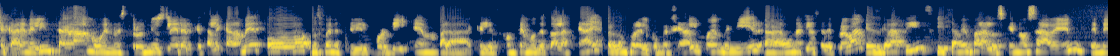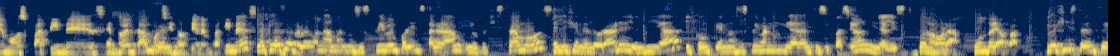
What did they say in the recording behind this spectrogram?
checar en el Instagram o en nuestro newsletter que sale cada mes o nos pueden escribir por DM para que les contemos de todas las que hay. Perdón por el comercial, pueden venir a una clase de prueba que es gratis y también para los que no saben tenemos patines en renta por si no tienen patines. La clase de prueba nada más nos escriben por Instagram, lo registramos, eligen el horario y el día y con que nos escriban un día de anticipación y ya listo. Ahora, punto y aparte regístrense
